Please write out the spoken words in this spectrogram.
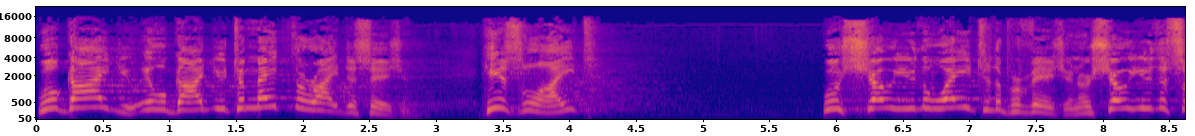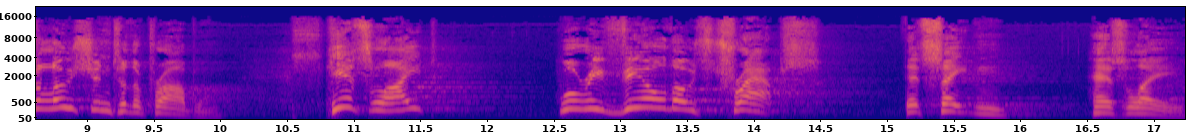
will guide you. It will guide you to make the right decision. His light will show you the way to the provision or show you the solution to the problem. His light will reveal those traps that Satan has laid.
